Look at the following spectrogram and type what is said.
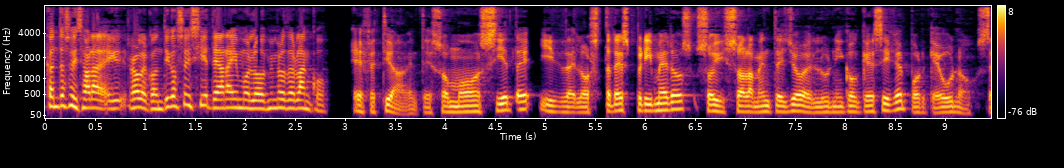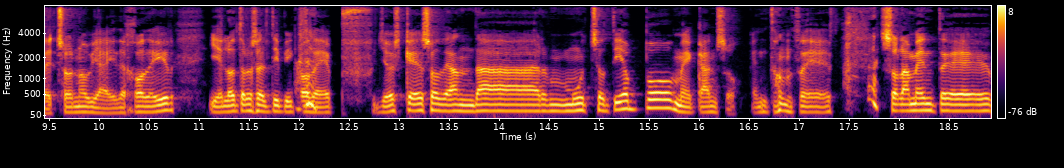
¿Cuántos sois ahora? Eh, Robert, contigo sois siete ahora mismo los miembros de blanco. Efectivamente, somos siete y de los tres primeros soy solamente yo el único que sigue porque uno se echó novia y dejó de ir y el otro es el típico de yo es que eso de andar mucho tiempo me canso. Entonces solamente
